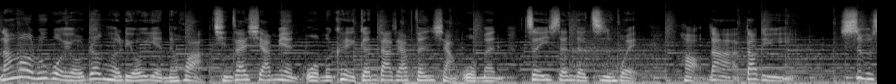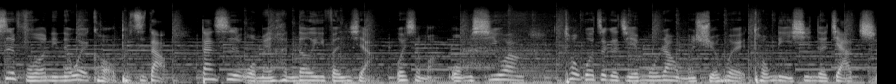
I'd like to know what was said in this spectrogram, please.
然后如果有任何留言的话，请在下面，我们可以跟大家分享我们这一生的智慧。好，那到底是不是符合您的胃口？不知道，但是我们很乐意分享。为什么？我们希望透过这个节目，让我们学会同理心的价值。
